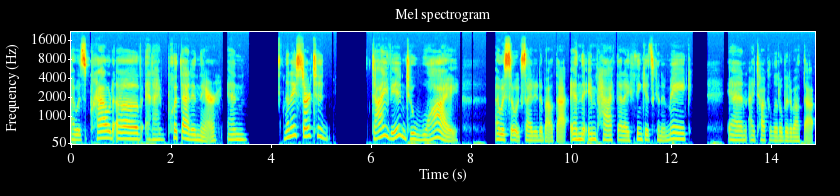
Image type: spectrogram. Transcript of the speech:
I was proud of. And I put that in there. And then I start to dive into why I was so excited about that and the impact that I think it's going to make. And I talk a little bit about that.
